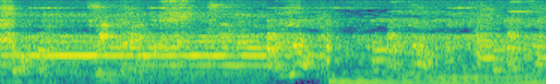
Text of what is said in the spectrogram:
each other remix. Ayo! Ayo! Ayo!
